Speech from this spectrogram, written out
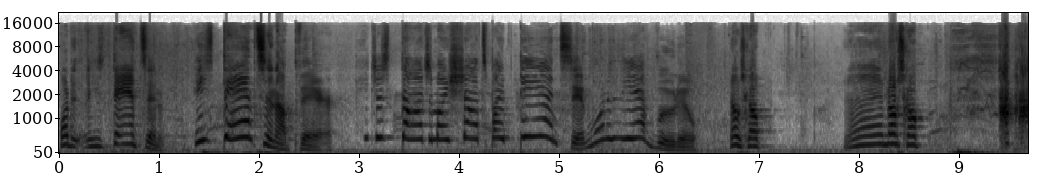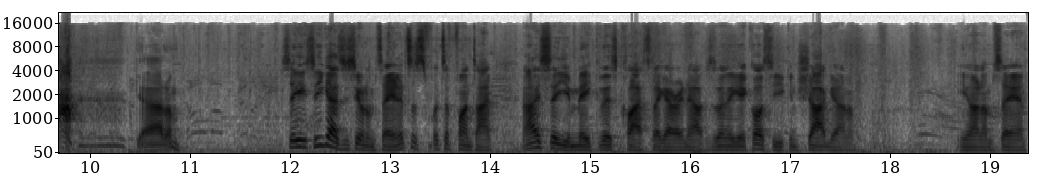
What? He's dancing. He's dancing up there. He just dodged my shots by dancing. What does he have, Voodoo? No scope. Uh, no scope. Got him. See, so you guys you see what I'm saying. It's a, it's a fun time. And I say you make this class that I got right now, because when they get closer, you can shotgun them. You know what I'm saying?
